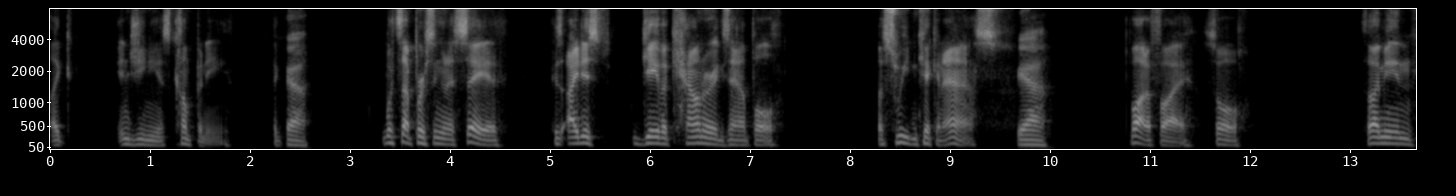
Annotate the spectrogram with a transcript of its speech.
like, ingenious company. Yeah. What's that person going to say? Because I just gave a counter example of Sweden kicking ass. Yeah. Spotify. So, so I mean,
